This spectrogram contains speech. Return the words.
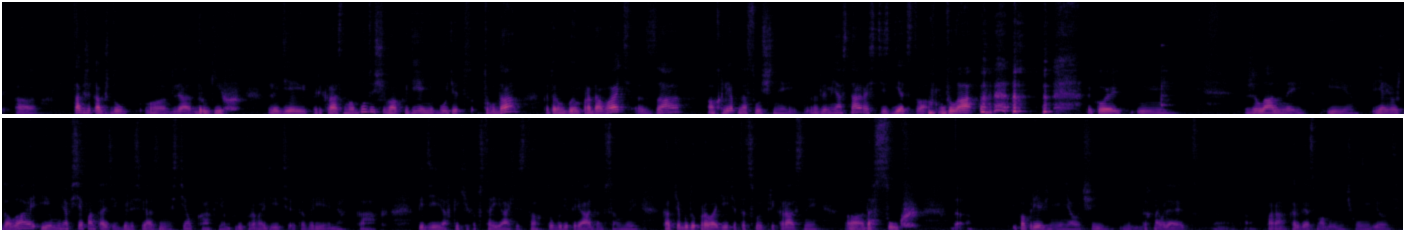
так же, как жду э, для других людей прекрасного будущего, где не будет труда, который мы будем продавать за а, хлеб насущный. Для меня старость с детства была такой желанной. И я ее ждала, и у меня все фантазии были связаны с тем, как я буду проводить это время, как, где, в каких обстоятельствах, кто будет рядом со мной, как я буду проводить этот свой прекрасный э, досуг. Да. И по-прежнему меня очень вдохновляет э, эта пора, когда я смогу ничего не делать.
